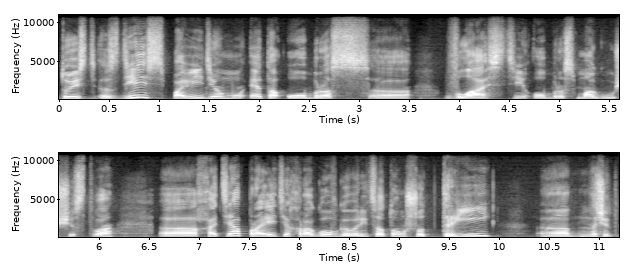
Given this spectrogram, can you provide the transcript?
То есть здесь, по-видимому, это образ власти, образ могущества. Хотя про этих рогов говорится о том, что три, значит,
